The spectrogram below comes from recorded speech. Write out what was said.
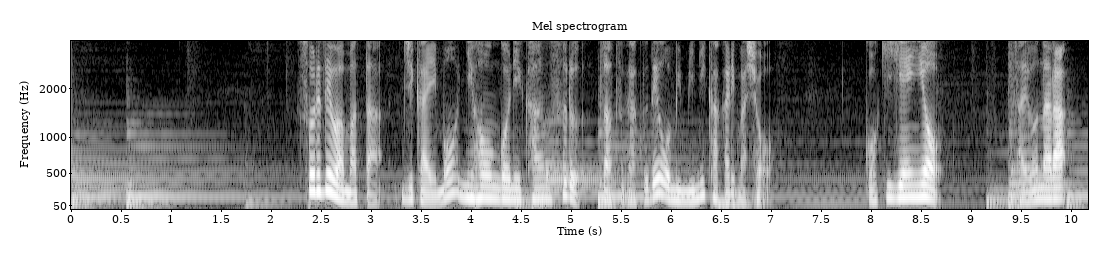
それではまた次回も日本語に関する雑学でお耳にかかりましょう。ごきげんよう。さようなら。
